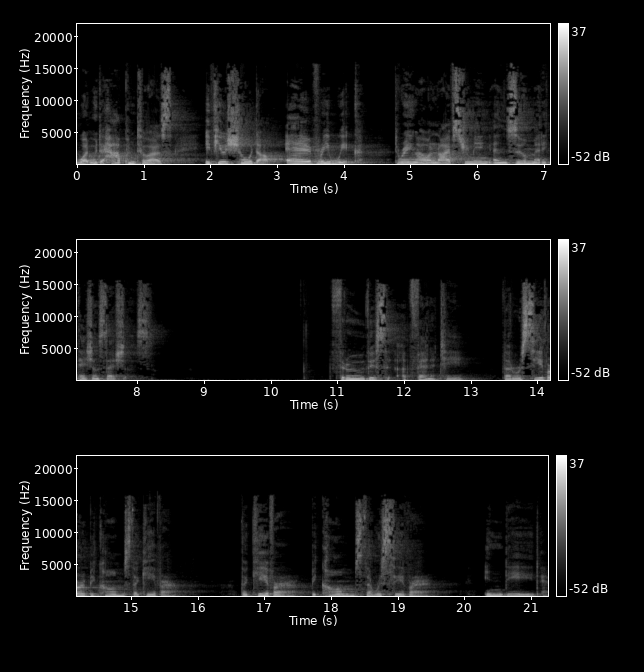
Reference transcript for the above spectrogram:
what would happen to us if you showed up every week during our live streaming and Zoom meditation sessions? Through this affinity, the receiver becomes the giver. The giver becomes the receiver. Indeed,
